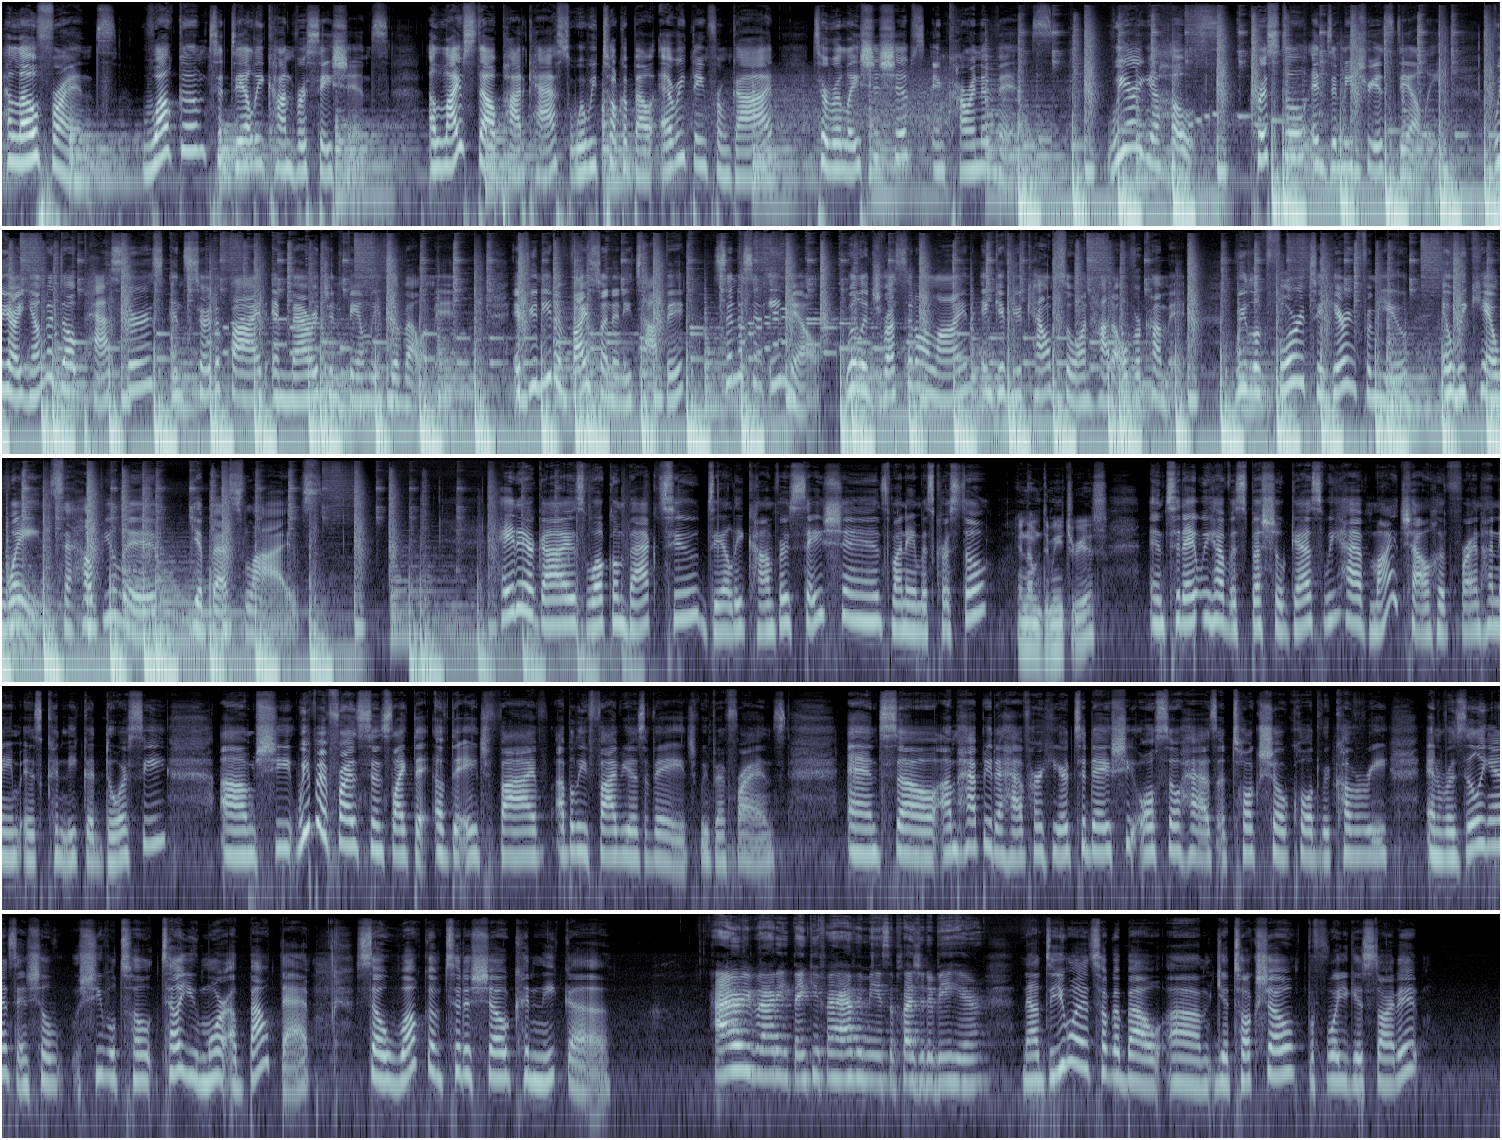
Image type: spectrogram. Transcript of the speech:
Hello, friends. Welcome to Daily Conversations, a lifestyle podcast where we talk about everything from God to relationships and current events. We are your hosts, Crystal and Demetrius Daly. We are young adult pastors and certified in marriage and family development. If you need advice on any topic, send us an email. We'll address it online and give you counsel on how to overcome it. We look forward to hearing from you, and we can't wait to help you live your best lives. Hey there, guys. Welcome back to Daily Conversations. My name is Crystal. And I'm Demetrius. And today we have a special guest. We have my childhood friend. Her name is Kanika Dorsey. Um, she we've been friends since like the of the age five, I believe five years of age. We've been friends. And so I'm happy to have her here today. She also has a talk show called Recovery and Resilience, and she'll she will tell tell you more about that. So welcome to the show, Kanika. Hi, everybody. Thank you for having me. It's a pleasure to be here. Now, do you want to talk about um, your talk show before you get started?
